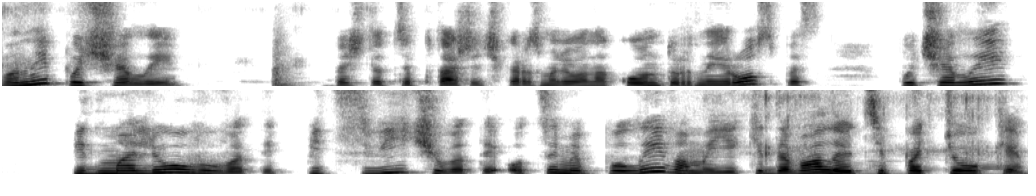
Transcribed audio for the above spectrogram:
вони почали. Бачите, це пташечка розмальована контурний розпис, почали підмальовувати, підсвічувати оцими поливами, які давали оці патьоки.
